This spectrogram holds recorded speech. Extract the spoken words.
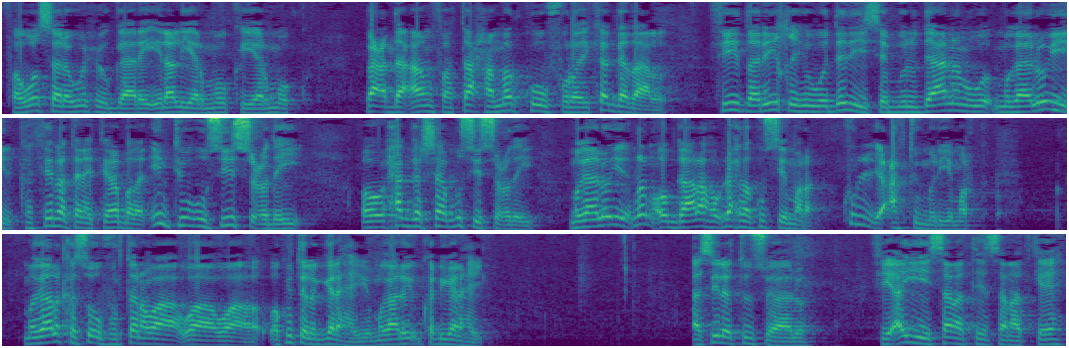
Fa wasala wuxuu gaaray ilal yarmuuki yarmuuk bacda an fataxa markuu furay ka gadaal fii dariiqihi wadadiisa buldaanan magaalooyin kaiiratan ee badan. Intii uu sii socday oo xagga shaam u sii socday magaalooyin dhan oo gaalaha dhexda ku sii mara kulli cagtuu mariyey marka. Magaalo kasta furtana waa waa waa ku talagelahayo magaalo ka dhiganahay asilatun su'aalo. Fii ayi sanatin sanadkee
